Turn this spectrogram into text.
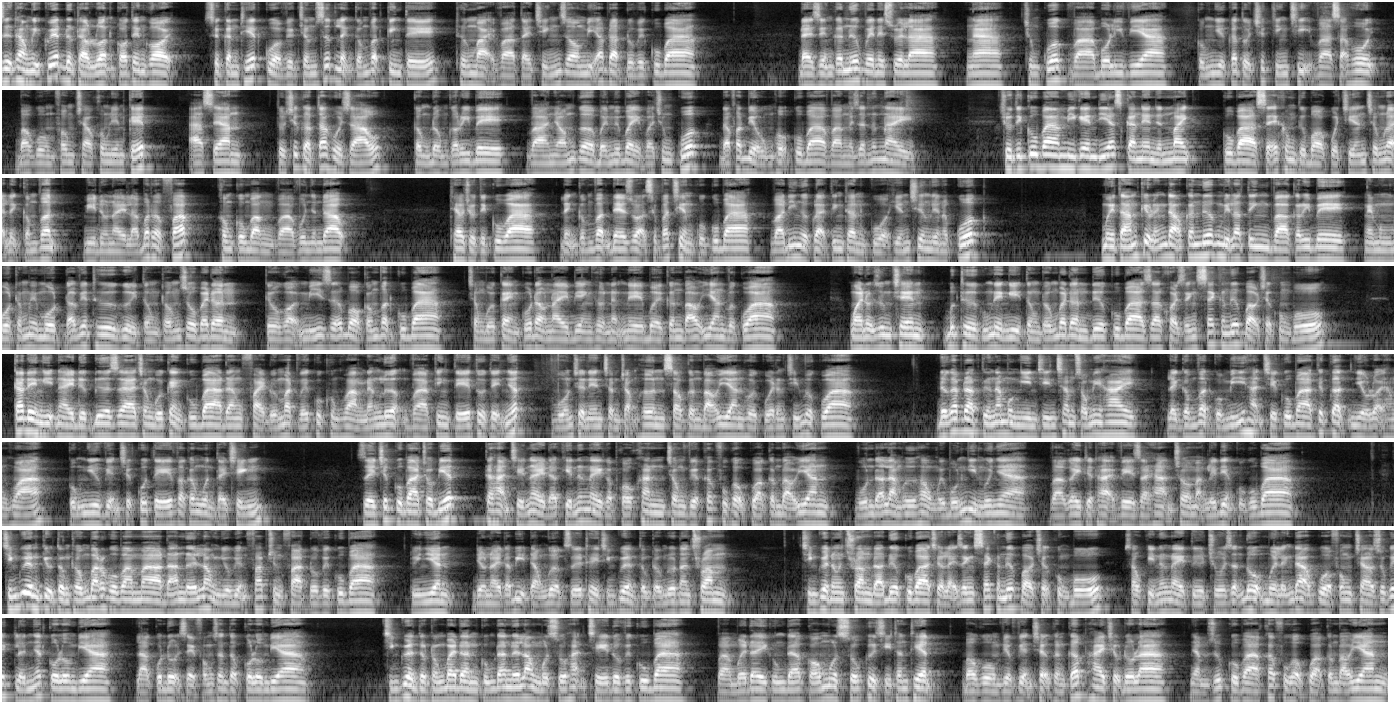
Dự thảo nghị quyết được thảo luận có tên gọi Sự cần thiết của việc chấm dứt lệnh cấm vận kinh tế, thương mại và tài chính do Mỹ áp đặt đối với Cuba. Đại diện các nước Venezuela, Nga, Trung Quốc và Bolivia cũng như các tổ chức chính trị và xã hội, bao gồm phong trào không liên kết, ASEAN, Tổ chức Hợp tác Hồi giáo, Cộng đồng Caribe và nhóm G77 và Trung Quốc đã phát biểu ủng hộ Cuba và người dân nước này. Chủ tịch Cuba Miguel Díaz-Canel nhấn mạnh Cuba sẽ không từ bỏ cuộc chiến chống lại lệnh cấm vận vì điều này là bất hợp pháp, không công bằng và vô nhân đạo. Theo Chủ tịch Cuba, lệnh cấm vận đe dọa sự phát triển của Cuba và đi ngược lại tinh thần của Hiến trương Liên Hợp Quốc. 18 cựu lãnh đạo các nước Mỹ Latin và Caribe ngày 1 tháng 11 đã viết thư gửi Tổng thống Joe Biden kêu gọi Mỹ dỡ bỏ cấm vận Cuba trong bối cảnh quốc đảo này bị ảnh hưởng nặng nề bởi cơn bão Ian vừa qua. Ngoài nội dung trên, bức thư cũng đề nghị Tổng thống Biden đưa Cuba ra khỏi danh sách các nước bảo trợ khủng bố. Các đề nghị này được đưa ra trong bối cảnh Cuba đang phải đối mặt với cuộc khủng hoảng năng lượng và kinh tế tồi tệ nhất, vốn trở nên trầm trọng hơn sau cơn bão Ian hồi cuối tháng 9 vừa qua. Được áp đặt từ năm 1962, lệnh cấm vận của Mỹ hạn chế Cuba tiếp cận nhiều loại hàng hóa, cũng như viện trợ quốc tế và các nguồn tài chính. Giới chức Cuba cho biết, các hạn chế này đã khiến nước này gặp khó khăn trong việc khắc phục hậu quả cơn bão Ian, vốn đã làm hư hỏng 14.000 ngôi nhà và gây thiệt hại về dài hạn cho mạng lưới điện của Cuba. Chính quyền cựu Tổng thống Barack Obama đã nới lỏng nhiều biện pháp trừng phạt đối với Cuba. Tuy nhiên, điều này đã bị đảo ngược dưới thời chính quyền Tổng thống Donald Trump. Chính quyền ông Trump đã đưa Cuba trở lại danh sách các nước bảo trợ khủng bố sau khi nước này từ chối dẫn độ 10 lãnh đạo của phong trào du kích lớn nhất Colombia là quân đội giải phóng dân tộc Colombia. Chính quyền Tổng thống Biden cũng đã nới lỏng một số hạn chế đối với Cuba và mới đây cũng đã có một số cử chỉ thân thiện, bao gồm việc viện trợ khẩn cấp 2 triệu đô la nhằm giúp Cuba khắc phục hậu quả cơn bão Ian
